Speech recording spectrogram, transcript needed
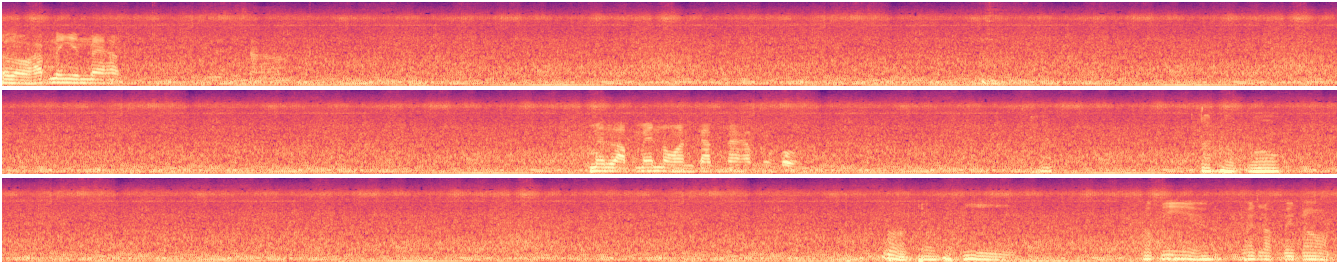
ฮัลโหลครับได้ยินไหมครับ ไม่หลับไม่นอนกันนะครับโอ้โหตอนหกโมงบอกแต่วันนี้แล้วพี่ไม่หลับไม่นอน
